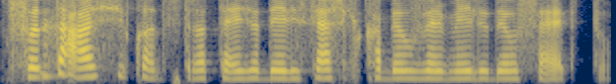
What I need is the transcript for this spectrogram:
fantástico a estratégia dele, você acha que o cabelo vermelho deu certo?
